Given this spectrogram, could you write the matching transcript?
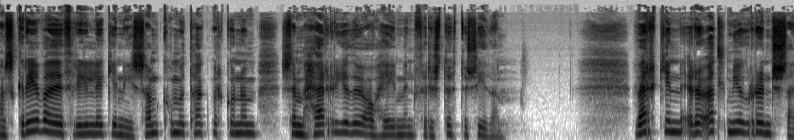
Hann skrifaði þríleikin í samkómutakverkunum sem herjuðu á heiminn fyrir stuttu síðan. Verkin eru öll mjög raunsæ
